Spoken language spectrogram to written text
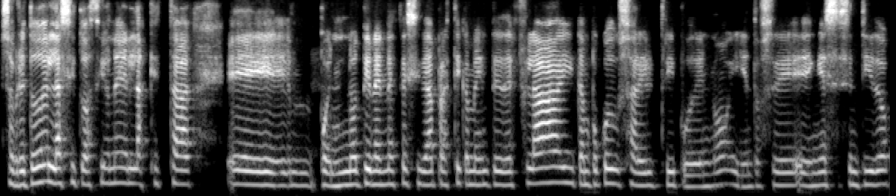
sobre todo en las situaciones en las que estás, eh, pues no tienes necesidad prácticamente de fly y tampoco de usar el trípode, ¿no? Y entonces en ese sentido,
